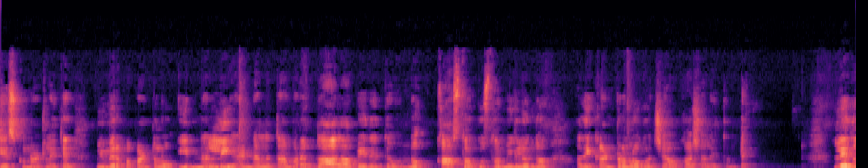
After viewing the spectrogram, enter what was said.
చేసుకున్నట్లయితే మీ మిరప పంటలో ఈ నల్లి అండ్ నల్ల తామర దాదాపు ఏదైతే ఉందో కాస్తో కూస్తో మిగిలిందో అది కంట్రోల్లోకి వచ్చే అవకాశాలు అయితే ఉంటాయి. లేదు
